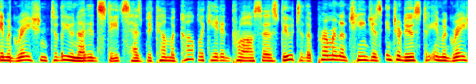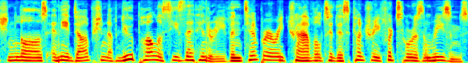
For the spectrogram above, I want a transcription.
Immigration to the United States has become a complicated process due to the permanent changes introduced to immigration laws and the adoption of new policies that hinder even temporary travel to this country for tourism reasons,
